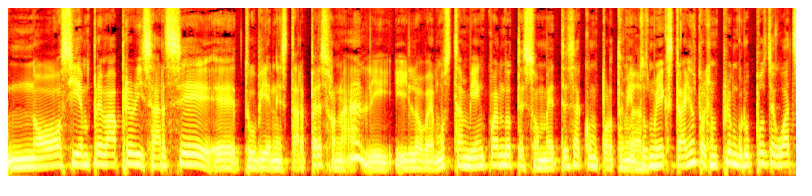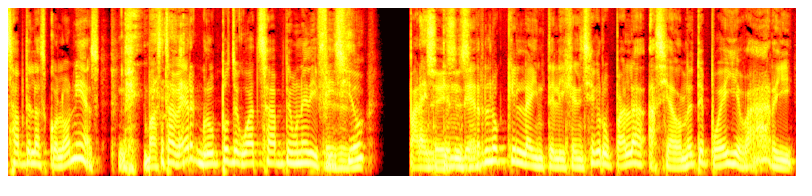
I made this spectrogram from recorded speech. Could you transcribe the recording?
no siempre va a priorizarse eh, tu bienestar personal y, y, lo vemos también cuando te sometes a comportamientos claro. muy extraños, por ejemplo, en grupos de WhatsApp de las colonias. Basta ver grupos de WhatsApp de un edificio. Sí, sí, sí para entender sí, sí, sí. lo que la inteligencia grupal hacia dónde te puede llevar y,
